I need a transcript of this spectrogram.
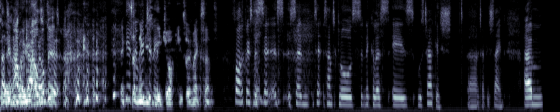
that didn't That work well, well, didn't it? it? think Yes, something needs originally- a jockey, so it makes sense. Father Christmas, Santa Claus, St Nicholas is was Turkish, uh, Turkish saint. Um,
